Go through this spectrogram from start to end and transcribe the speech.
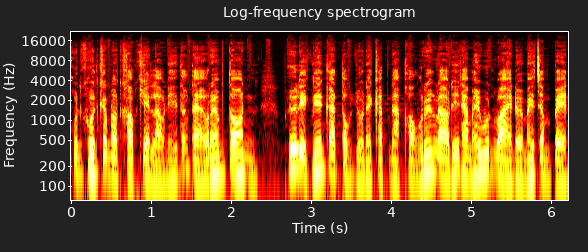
คุณควรกำหนดขอบเขตเหล่านี้ตั้งแต่เริ่มต้น เพื่อหลีกเลี่ยงการตกอยู่ในกับดักของเรื่องราวที่ทำให้วุ่นวายโดยไม่จำเป็น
